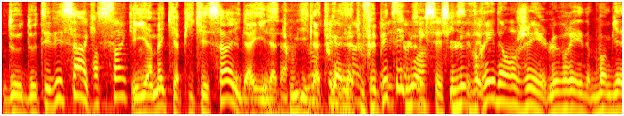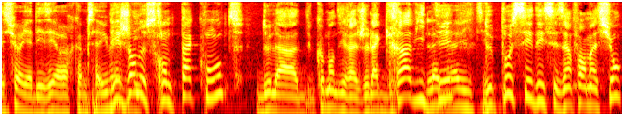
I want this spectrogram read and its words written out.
de, de TV5. Et il y a un mec qui a piqué ça, il a, il a tout, il a tout, il a tout fait péter. Le, le vrai danger, le vrai. Bon, bien sûr, il y a des erreurs comme ça. Les gens ne se rendent pas compte de la, comment dirais-je, de la gravité, de posséder ces informations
